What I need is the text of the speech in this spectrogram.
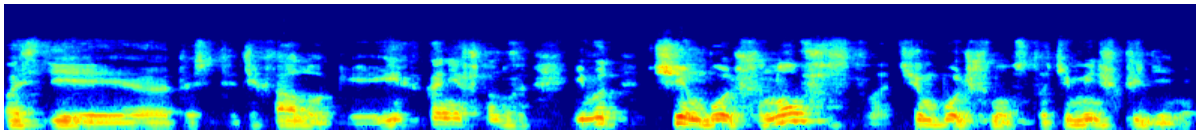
воздействия, то есть технологии. Их, конечно, нужно. И вот чем больше новшества, чем больше новшества, тем меньше денег.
